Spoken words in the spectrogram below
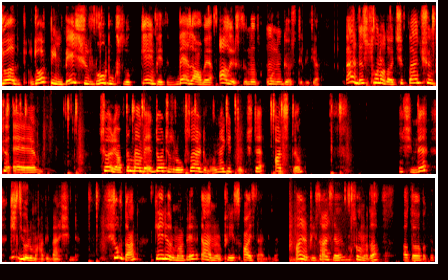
4, 4500 Robux'luk Game Pass'i bedavaya alırsınız onu göstereceğim. Ben de sona da açık. Ben çünkü eee şöyle yaptım. Ben bir 400 Robux verdim oyuna gittim işte açtım. Şimdi gidiyorum abi ben şimdi. Şuradan geliyorum abi. Honor Peace Iceland'ime. Honor Peace Iceland sonra da hatta bakın.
